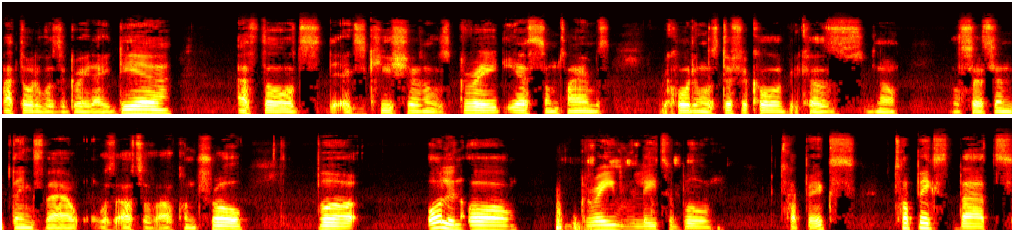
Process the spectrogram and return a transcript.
I thought it was a great idea. I thought the execution was great. Yes, sometimes recording was difficult because, you know, of certain things that was out of our control. But all in all, great relatable topics. Topics that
